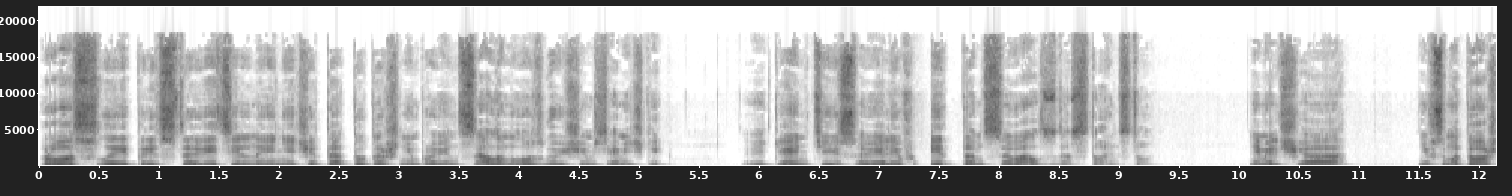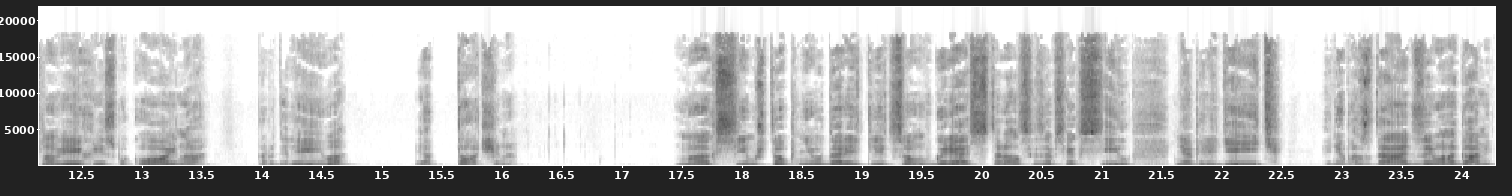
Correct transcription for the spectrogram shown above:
Рослый, представительный, не чита тутошним провинциалам, лозгающим семечки — Викентий Савельев и танцевал с достоинством. Не мельча, не в суматошном вихре, спокойно, горделиво и отточено. Максим, чтоб не ударить лицом в грязь, старался изо всех сил не опередить и не опоздать за его ногами,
